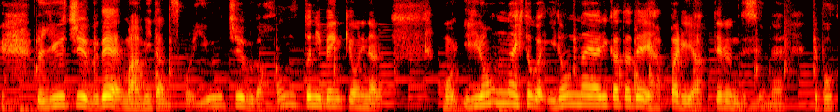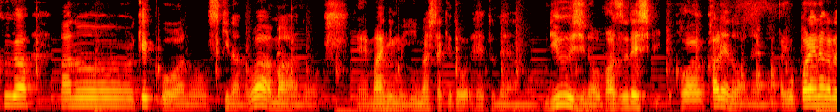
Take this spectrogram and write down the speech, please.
で、YouTube で、まあ見たんです。これ YouTube が本当に勉強になる。もういろんな人がいろんなやり方でやっぱりやってるんですよね。で、僕があのー、結構あの好きなのは、まああのえー、前にも言いましたけど、えっ、ー、とね、あのリュウジのバズレシピとか彼のはね、なんか酔っ払いながら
